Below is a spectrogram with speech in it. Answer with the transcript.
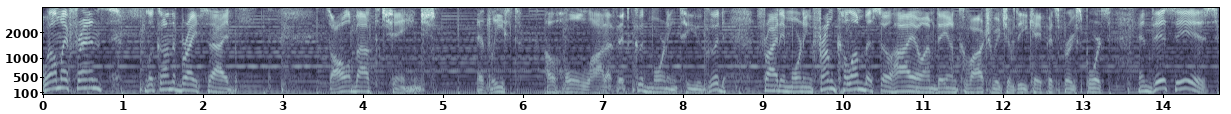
Well, my friends, look on the bright side. It's all about to change. At least a whole lot of it. Good morning to you. Good Friday morning from Columbus, Ohio. I'm Dejan Kovacevic of DK Pittsburgh Sports, and this is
